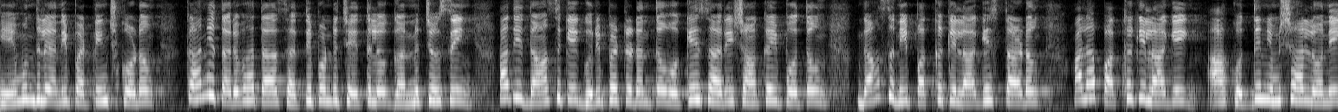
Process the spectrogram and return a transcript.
ఏముందిలే అని పట్టించుకోవడం కానీ తరువాత సత్తిపండు చేతిలో గన్ను చూసి అది దాసుకే గురి పెట్టడంతో ఒకేసారి షాక్ అయిపోతాం దాసుని పక్కకి లాగేస్తాడు. అలా పక్కకి లాగే ఆ కొద్ది నిమిషాల్లోనే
